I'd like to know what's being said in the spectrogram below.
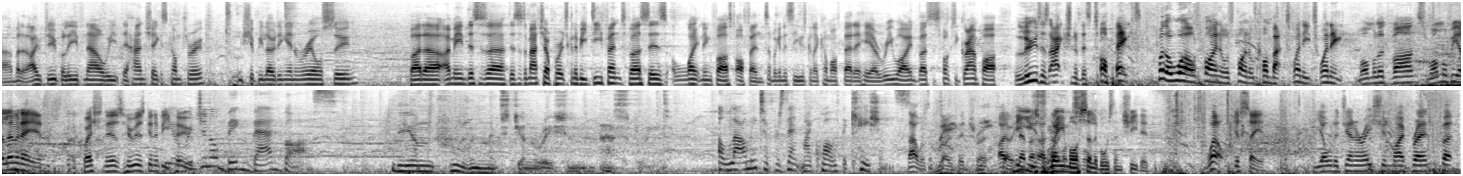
Uh, but I do believe now we, the has come through. We should be loading in real soon. But uh, I mean, this is a this is a matchup where it's going to be defense versus lightning fast offense, and we're going to see who's going to come off better here. Rewind versus Foxy Grandpa loses action of this top eight for the World Finals, Final Kombat 2020. one will advance, one will be eliminated. The question is, who is going to be The who? original big bad boss. The unproven next generation aspirant. Allow me to present my qualifications. That was a dope intro. No, I've he used way more before. syllables than she did. Well, Just saying. the older generation, my friend. But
